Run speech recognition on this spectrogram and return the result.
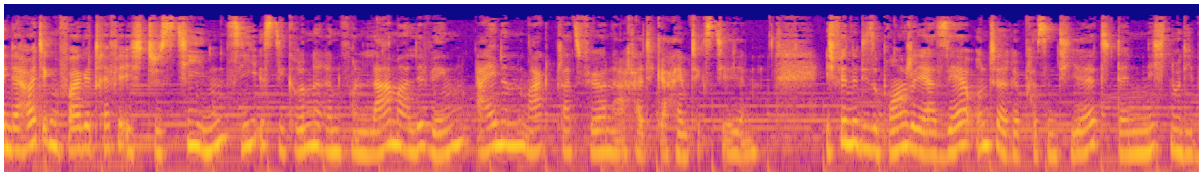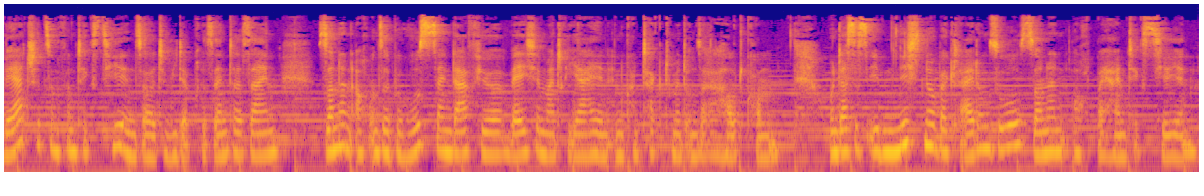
In der heutigen Folge treffe ich Justine. Sie ist die Gründerin von Lama Living, einen Marktplatz für nachhaltige Heimtextilien. Ich finde diese Branche ja sehr unterrepräsentiert, denn nicht nur die Wertschätzung von Textilien sollte wieder präsenter sein, sondern auch unser Bewusstsein dafür, welche Materialien in Kontakt mit unserer Haut kommen. Und das ist eben nicht nur bei Kleidung so, sondern auch bei Heimtextilien.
